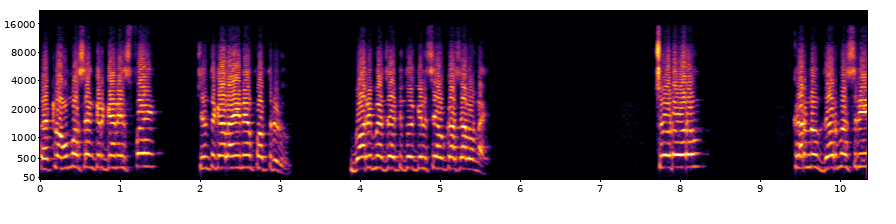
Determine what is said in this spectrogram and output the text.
పెట్ల ఉమాశంకర్ గణేష్ పై చింతకాల ఆయనే పత్రుడు. భారీ మెజార్టీతో గెలిచే అవకాశాలు ఉన్నాయి చోడవరం కర్ణం ధర్మశ్రీ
